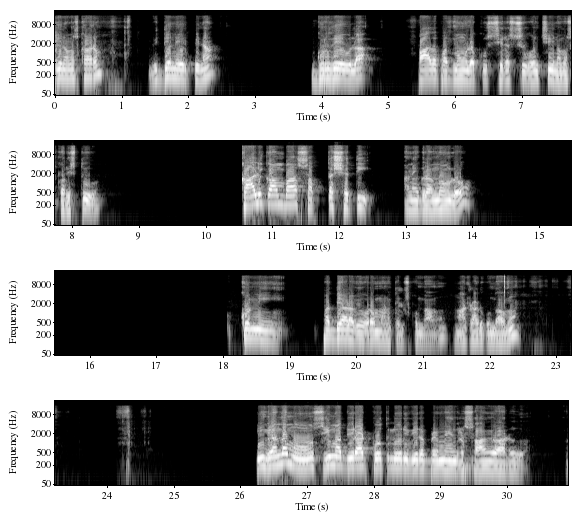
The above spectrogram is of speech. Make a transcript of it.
అందరికీ నమస్కారం. విద్య నేర్పిన గురుదేవుల పాద పద్మములకు శిరస్సు వంచి నమస్కరిస్తూ కాళికాంబ సప్తశతి అనే గ్రంథంలో కొన్ని పద్యాల వివరం మనం తెలుసుకుందాము మాట్లాడుకుందాము. ఈ గ్రంథము శ్రీమద్ విరాట్ పోతులూరి వీరబ్రహ్మేంద్ర స్వామి వారు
